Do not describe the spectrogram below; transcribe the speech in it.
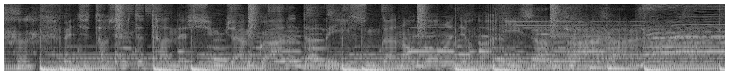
왠지 터질 듯한 내 심장과는 달리 이 순간 온도는 영하 238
